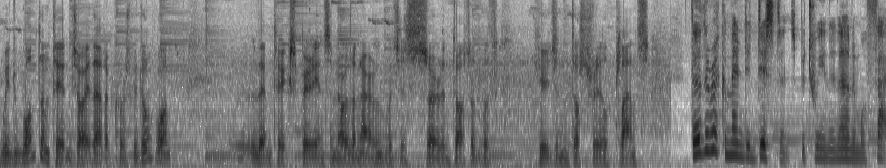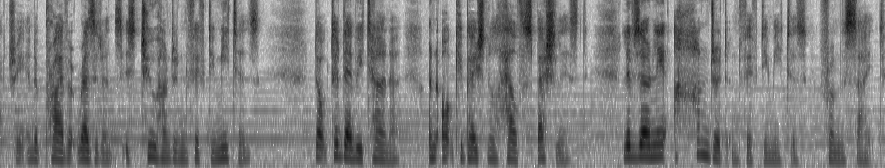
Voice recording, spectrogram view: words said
We want them to enjoy that, of course. We don't want them to experience in Northern Ireland, which is sort of dotted with huge industrial plants. Though the recommended distance between an animal factory and a private residence is 250 metres, Dr. Debbie Turner, an occupational health specialist, lives only 150 metres from the site.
